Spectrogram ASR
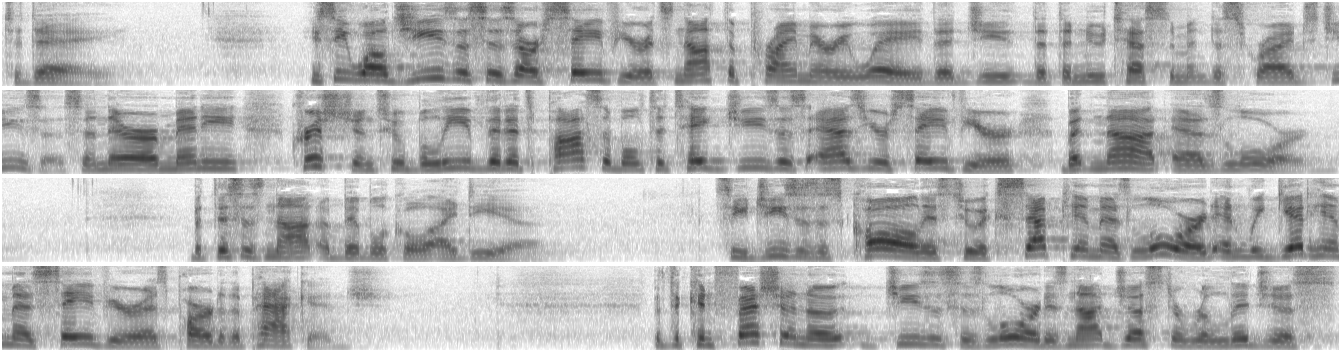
today. You see, while Jesus is our Savior, it's not the primary way that, Je- that the New Testament describes Jesus. And there are many Christians who believe that it's possible to take Jesus as your Savior, but not as Lord. But this is not a biblical idea. See, Jesus' call is to accept him as Lord, and we get him as Savior as part of the package. But the confession of Jesus as Lord is not just a religious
